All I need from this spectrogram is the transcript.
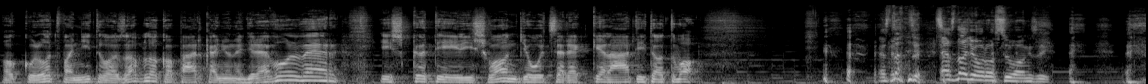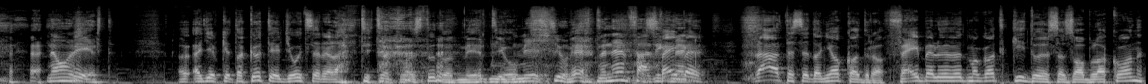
akkor ott van nyitva az ablak, a párkányon egy revolver, és kötél is van gyógyszerekkel átítatva. Ez, nagy, ez nagyon rosszul hangzik. Na most, Miért? Egyébként a kötél gyógyszerrel átítatva, azt tudod miért jó? Miért jó? Mert nem fázik az fejbe, meg. Ráteszed a nyakadra, fejbe lövöd magad, kidőlsz az ablakon,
